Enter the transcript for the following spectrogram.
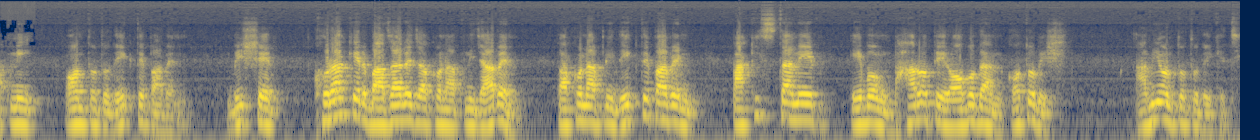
আপনি অন্তত দেখতে পাবেন। বিশ্বের খোরাকের বাজারে যখন আপনি যাবেন, তখন আপনি দেখতে পাবেন পাকিস্তানের এবং ভারতের অবদান কত বেশি। আমি অন্তত দেখেছি।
